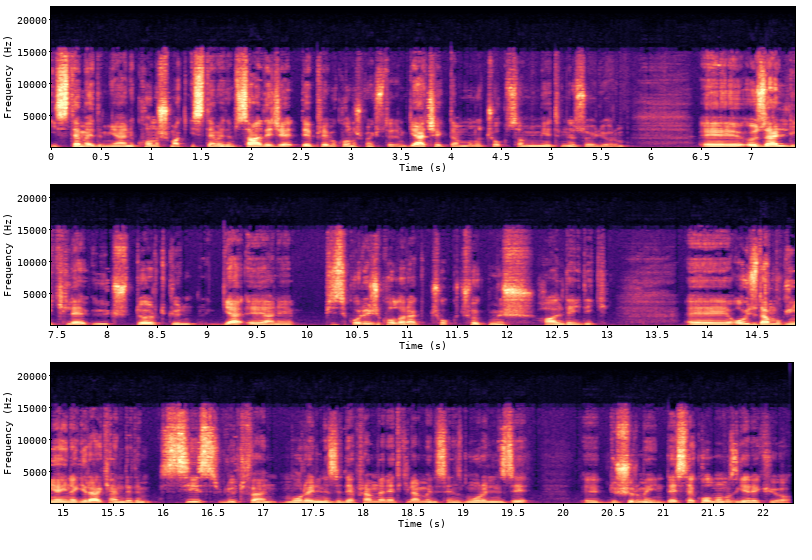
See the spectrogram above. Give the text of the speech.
istemedim. Yani konuşmak istemedim. Sadece depremi konuşmak istedim. Gerçekten bunu çok samimiyetimle söylüyorum. Ee, özellikle 3-4 gün yani psikolojik olarak çok çökmüş haldeydik. Ee, o yüzden bugün yayına girerken dedim siz lütfen moralinizi depremden etkilenmediyseniz moralinizi e, düşürmeyin. Destek olmamız gerekiyor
